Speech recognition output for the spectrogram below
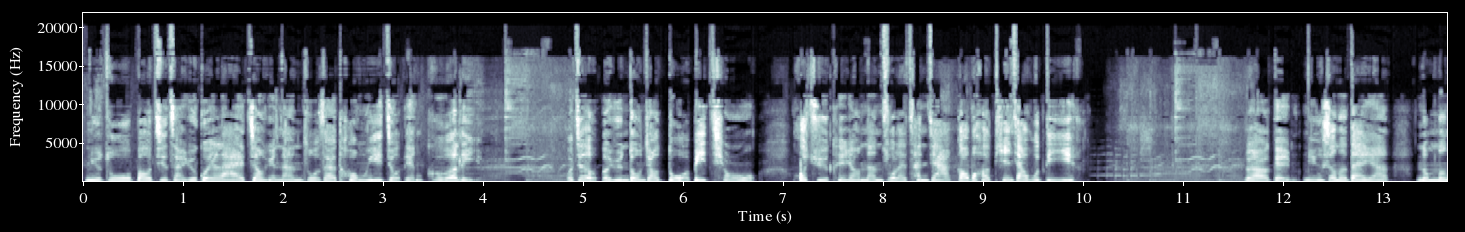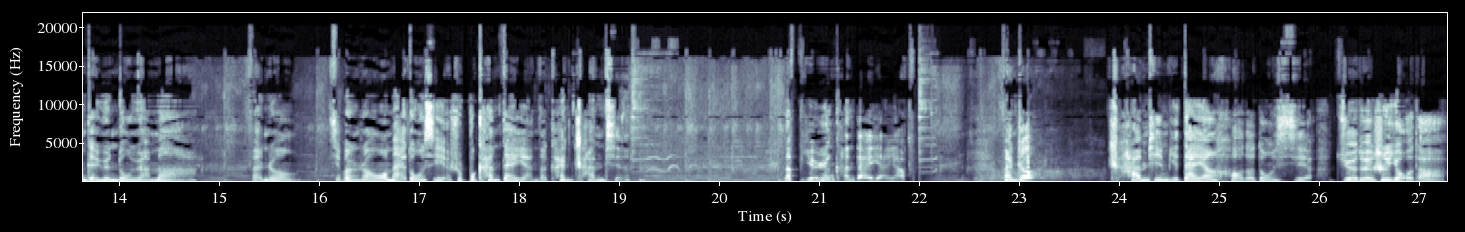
女足包机载誉归来，将与男足在同一酒店隔离。我记得有个运动叫躲避球，或许可以让男足来参加，搞不好天下无敌。对啊，给明星的代言，能不能给运动员们啊？反正基本上我买东西也是不看代言的，看产品。那别人看代言呀，反正。产品比代言好的东西绝对是有的，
